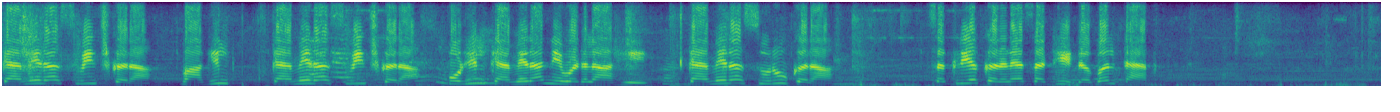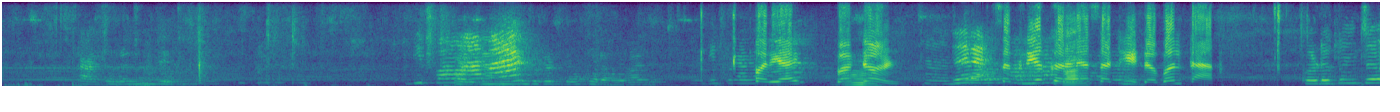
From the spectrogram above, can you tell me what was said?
कॅमेरा स्विच करा. मागील कॅमेरा स्विच करा. पुढील कॅमेरा निवडला आहे. कॅमेरा सुरू करा. सक्रिय करण्यासाठी डबल टॅप पर्याय बटन. सक्रिय करण्यासाठी डबल टॅप कडं तुमचं.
